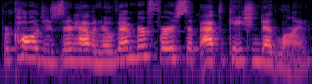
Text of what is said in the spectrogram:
for colleges that have a November 1st application deadline.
